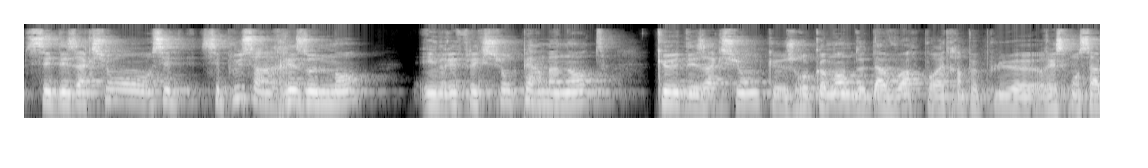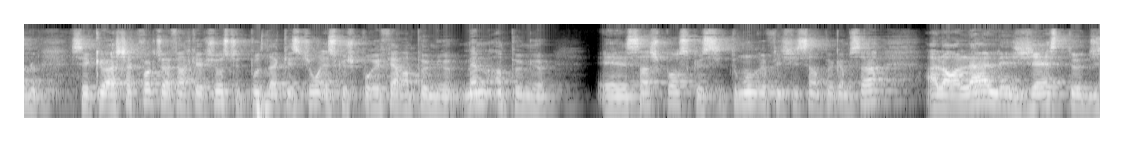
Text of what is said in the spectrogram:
c'est des actions, c'est plus un raisonnement et une réflexion permanente que des actions que je recommande d'avoir pour être un peu plus euh, responsable. C'est qu'à chaque fois que tu vas faire quelque chose, tu te poses la question est-ce que je pourrais faire un peu mieux, même un peu mieux? Et ça, je pense que si tout le monde réfléchissait un peu comme ça, alors là, les gestes du,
